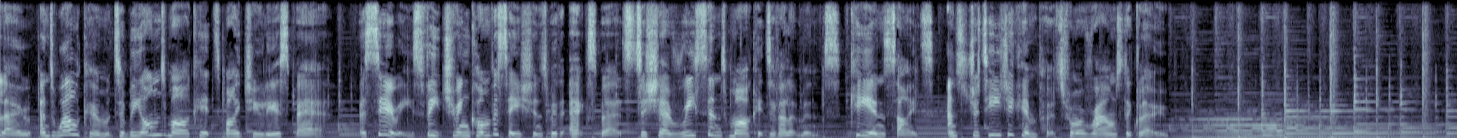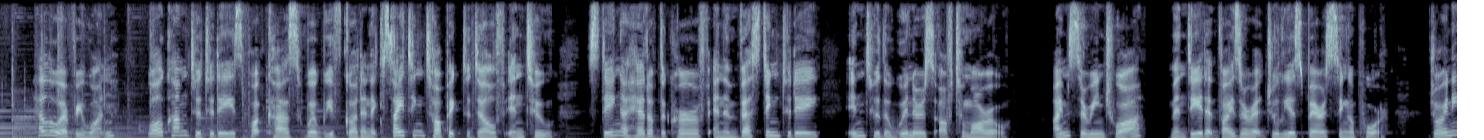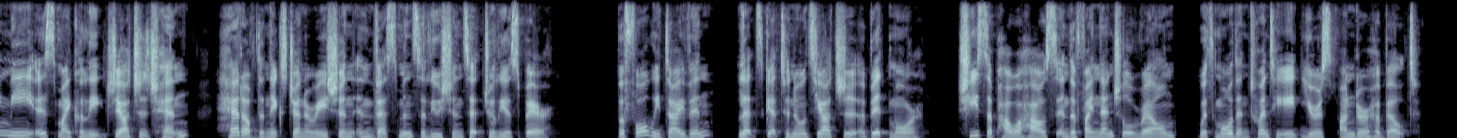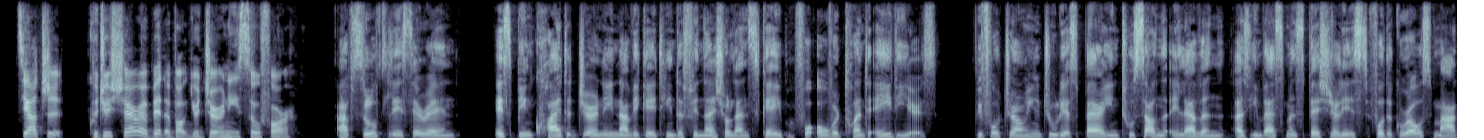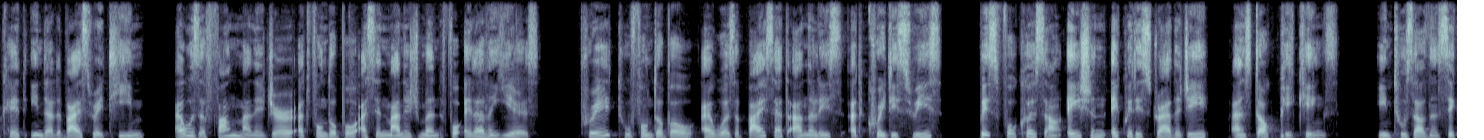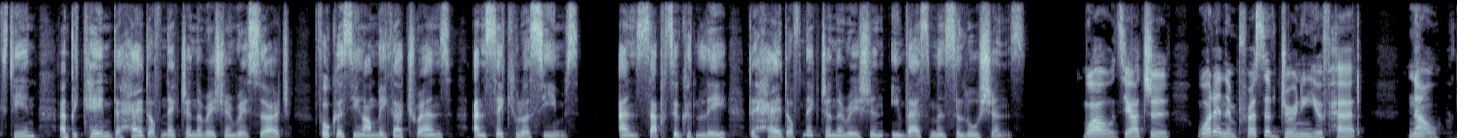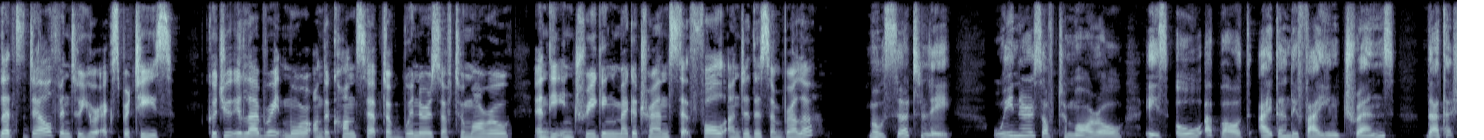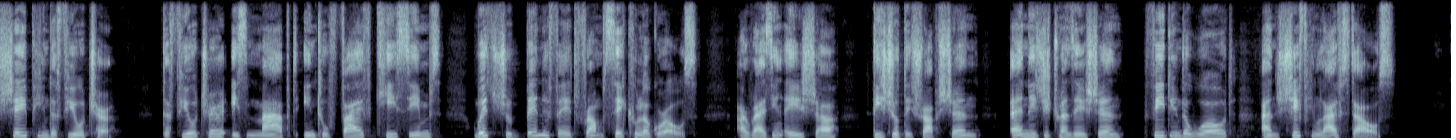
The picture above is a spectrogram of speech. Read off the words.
Hello, and welcome to Beyond Markets by Julius Baer, a series featuring conversations with experts to share recent market developments, key insights, and strategic inputs from around the globe. Hello, everyone. Welcome to today's podcast where we've got an exciting topic to delve into staying ahead of the curve and investing today into the winners of tomorrow. I'm Serene Chua, Mandate Advisor at Julius Baer Singapore. Joining me is my colleague Jiazhi Chen, Head of the Next Generation Investment Solutions at Julius Baer. Before we dive in, let's get to know Jiazhi a bit more. She's a powerhouse in the financial realm with more than 28 years under her belt. Jiazhi, could you share a bit about your journey so far? Absolutely, Serene. It's been quite a journey navigating the financial landscape for over 28 years. Before joining Julius Baer in 2011 as investment specialist for the growth market in the advisory team, I was a fund manager at Vontobel Asset Management for 11 years. Pre to Vontobel, I was a buy-side analyst at Credit Suisse with focus on Asian equity strategy and stock pickings. In 2016, I became the head of next generation research, focusing on mega trends and secular themes, and subsequently the head of next generation investment solutions. Wow, Jiazhi, what an impressive journey you've had. Now, let's delve into your expertise. Could you elaborate more on the concept of winners of tomorrow and the intriguing megatrends that fall under this umbrella? Most certainly. Winners of tomorrow is all about identifying trends that are shaping the future. The future is mapped into five key themes which should benefit from secular growth, a rising Asia, digital disruption, energy transition, feeding the world, and shifting lifestyles.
